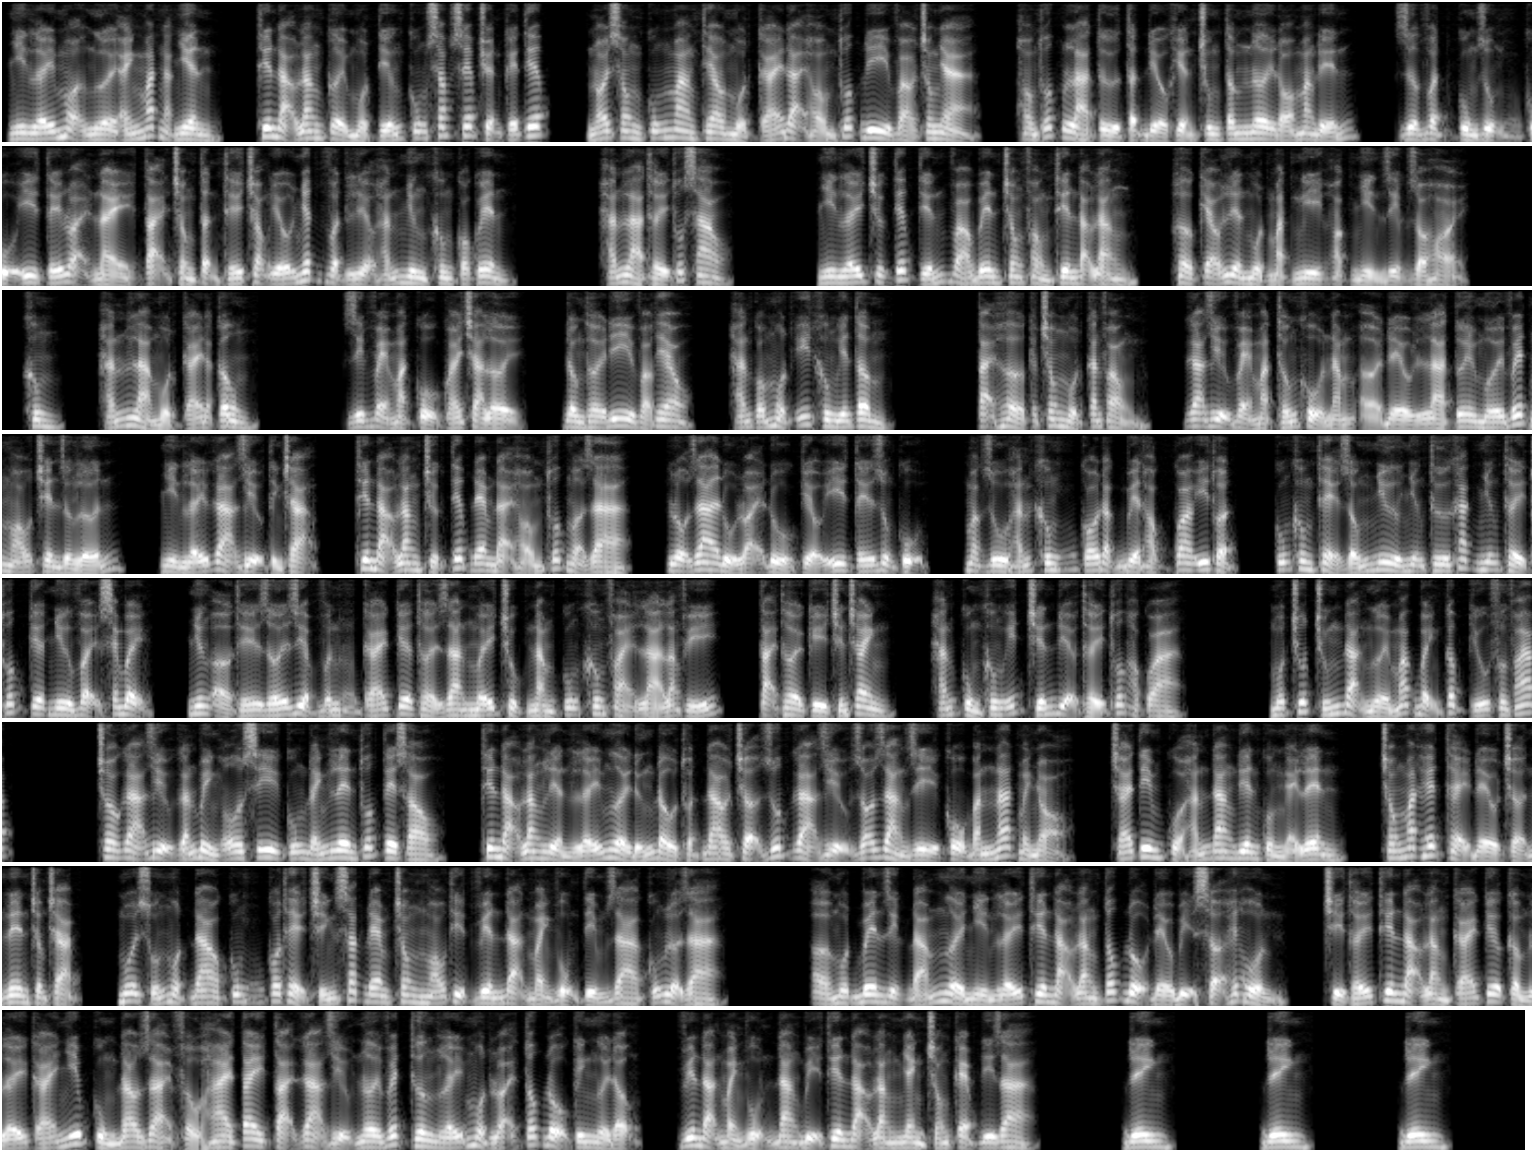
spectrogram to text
Nhìn lấy mọi người ánh mắt ngạc nhiên, thiên đạo lăng cười một tiếng cũng sắp xếp chuyện kế tiếp, nói xong cũng mang theo một cái đại hòm thuốc đi vào trong nhà, hòm thuốc là từ tận điều khiển trung tâm nơi đó mang đến, dược vật cùng dụng cụ y tế loại này tại trong tận thế trọng yếu nhất vật liệu hắn nhưng không có quên. Hắn là thầy thuốc sao? Nhìn lấy trực tiếp tiến vào bên trong phòng thiên đạo lăng, hờ kéo liền một mặt nghi hoặc nhìn dịp do hỏi. Không, hắn là một cái đặc công. Dịp vẻ mặt cổ quái trả lời đồng thời đi vào theo, hắn có một ít không yên tâm. Tại hở trong một căn phòng gạ dịu vẻ mặt thống khổ nằm ở đều là tươi mới vết máu trên giường lớn, nhìn lấy gạ dịu tình trạng, thiên đạo lăng trực tiếp đem đại hòm thuốc mở ra, lộ ra đủ loại đủ kiểu y tế dụng cụ, mặc dù hắn không có đặc biệt học qua y thuật, cũng không thể giống như những thứ khác những thầy thuốc kia như vậy xem bệnh, nhưng ở thế giới diệp vân, cái kia thời gian mấy chục năm cũng không phải là lãng phí, tại thời kỳ chiến tranh, hắn cùng không ít chiến địa thầy thuốc học qua. Một chút chúng đạn người mắc bệnh cấp cứu phương pháp. Cho gạ dịu gắn bình oxy cũng đánh lên thuốc tê sau thiên đạo lăng liền lấy người đứng đầu thuật đao trợ giúp gạ dịu rõ ràng gì cổ bắn nát mảnh nhỏ, trái tim của hắn đang điên cuồng nhảy lên, trong mắt hết thảy đều trở nên chậm chạp, mỗi xuống một đao cũng có thể chính xác đem trong máu thịt viên đạn mảnh vụn tìm ra cũng lựa ra. Ở một bên dịch đám người nhìn lấy thiên đạo lăng tốc độ đều bị sợ hết hồn, chỉ thấy thiên đạo lăng cái kia cầm lấy cái nhíp cùng đao giải phẫu hai tay tại gạ dịu nơi vết thương lấy một loại tốc độ kinh người động, viên đạn mảnh vụn đang bị thiên đạo lăng nhanh chóng kẹp đi ra. Đinh đinh đinh.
